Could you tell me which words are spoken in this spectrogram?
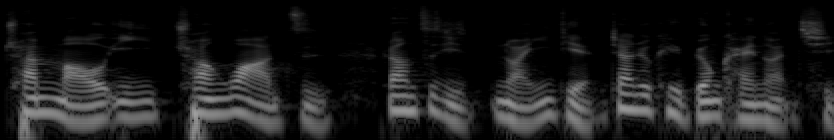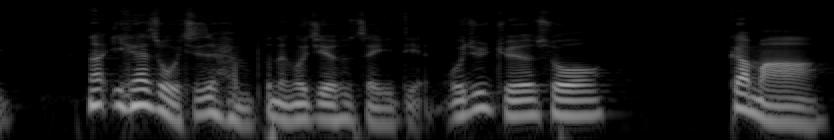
穿毛衣、穿袜子，让自己暖一点，这样就可以不用开暖气。那一开始我其实很不能够接受这一点，我就觉得说，干嘛？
